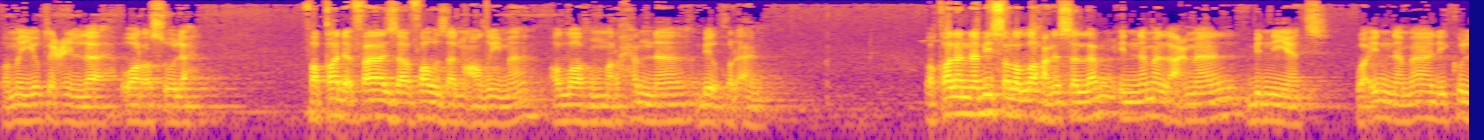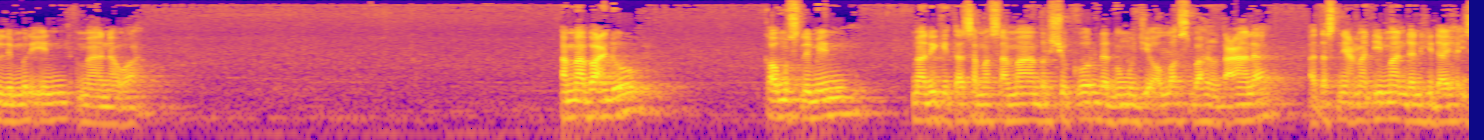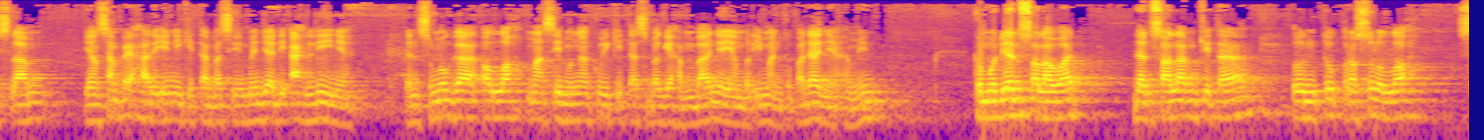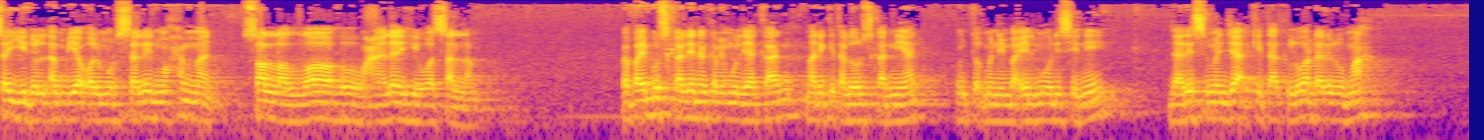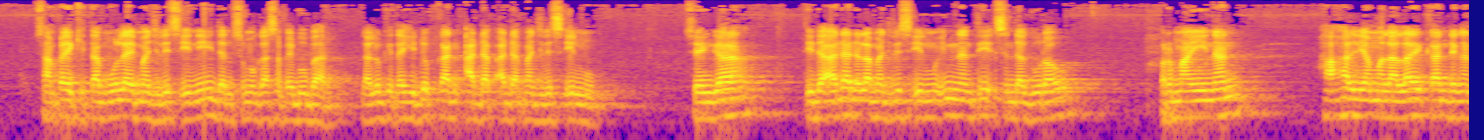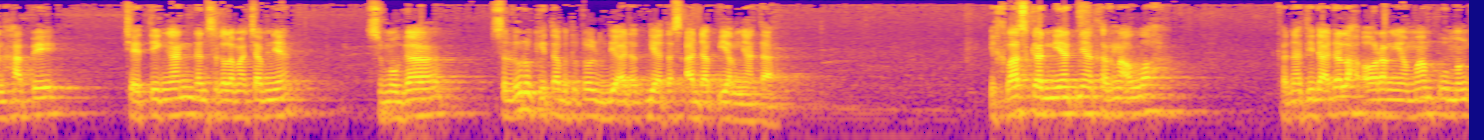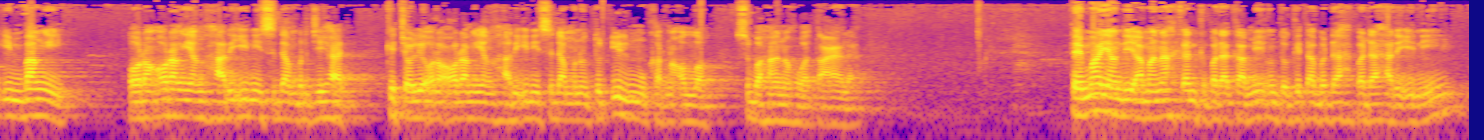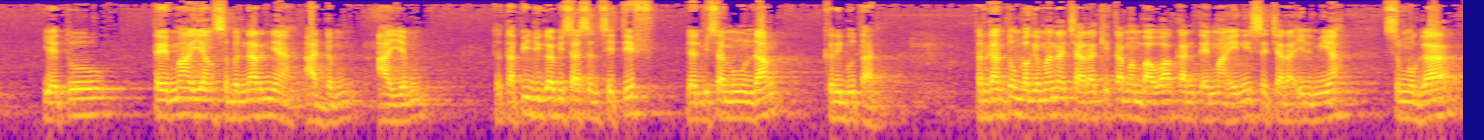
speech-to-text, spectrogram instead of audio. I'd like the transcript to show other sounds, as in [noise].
ومن يطع الله ورسوله فقد فاز فوزا عظيما اللهم ارحمنا بالقرآن وقال النبي صلى الله عليه وسلم إنما الأعمال بالنيات وإنما لكل امرئ ما نوى Amma ba'du kaum muslimin mari kita sama-sama bersyukur dan memuji Allah Subhanahu wa taala atas nikmat iman dan hidayah Islam yang sampai hari ini kita masih menjadi ahlinya. Dan semoga Allah masih mengakui kita sebagai hambanya yang beriman kepadanya. Amin. Kemudian salawat dan salam kita untuk Rasulullah Sayyidul Anbiya wal Mursalin Muhammad sallallahu alaihi wasallam. Bapak Ibu sekalian yang kami muliakan, mari kita luruskan niat untuk menimba ilmu di sini dari semenjak kita keluar dari rumah sampai kita mulai majelis ini dan semoga sampai bubar. Lalu kita hidupkan adab-adab majelis ilmu. Sehingga tidak ada dalam majelis ilmu ini nanti senda gurau, permainan, hal-hal yang melalaikan dengan HP, chattingan dan segala macamnya. Semoga seluruh kita betul-betul di atas adab yang nyata. Ikhlaskan niatnya karena Allah. Karena tidak adalah orang yang mampu mengimbangi orang-orang yang hari ini sedang berjihad kecuali orang-orang yang hari ini sedang menuntut ilmu karena Allah Subhanahu wa taala. Tema yang diamanahkan kepada kami untuk kita bedah pada hari ini yaitu tema yang sebenarnya adem, ayem, tetapi juga bisa sensitif dan bisa mengundang keributan. Tergantung bagaimana cara kita membawakan tema ini secara ilmiah. Semoga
